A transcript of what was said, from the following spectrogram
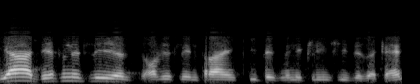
Yeah, definitely. It's obviously in trying to keep as many clean sheets as I can.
